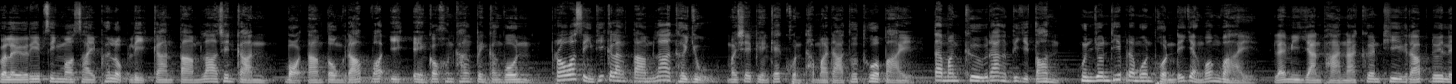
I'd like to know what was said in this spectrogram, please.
ก็เลยรีบซิ่งมอไซค์เพื่อหลบหลีกการตามล่าเช่นกัน บอกตามตรงรับว่าอีกเองก็ค่อนข้างเป็นกังวลเพราะว่าสิ่งที่กำลังตามล่าเธออยู่ ไม่ใช่เพียงแค่คนธรรมดาทั่ว ๆ ไป แต่มันคือร่างดิจิตอลหุ่นยนต์ที่ประมวลผลได้อย่างว่องไว และมียานพาหนะเคลื่อนที่รับด้วยเล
